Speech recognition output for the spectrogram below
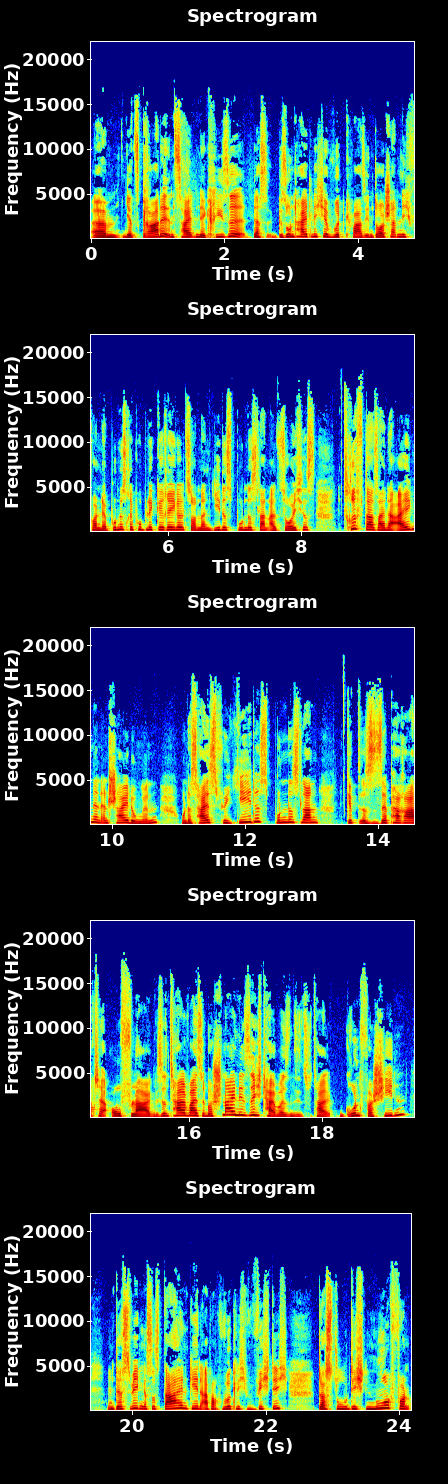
ähm, jetzt gerade in Zeiten der Krise, das Gesundheitliche wird quasi in Deutschland nicht von der Bundesrepublik geregelt, sondern jedes Bundesland als solches trifft da seine eigenen Entscheidungen. Und das heißt, für jedes Bundesland gibt es separate Auflagen. Die sind teilweise überschneiden die sich, teilweise sind sie total grundverschieden. Und deswegen ist es dahingehend einfach wirklich wichtig, dass du dich nur von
